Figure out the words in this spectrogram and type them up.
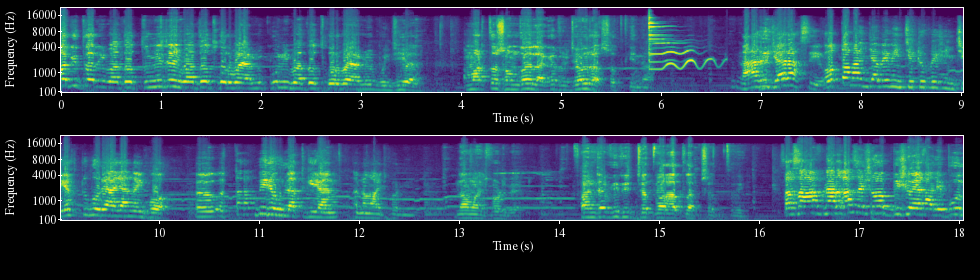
লাগি তোর ইবাদত। তুমি যে ইবাদত করবে আমি কোন ইবাদত করবে আমি বুঝি আর। আমার তো সন্দেহ লাগে রুজাও রাখছত কিনা না। রোজা রাখছি। ও তো পাঞ্জাবি ফিনছি টুপি ফিনছি একটু করে আয়া নাইব তাকবিরে উলাত গিয়া নামাজ পড়বি নামাজ পড়বে। পাঞ্জাবির ইজ্জত মারাত লাগছত তুই। চাচা আপনার কাছে সব বিষয়ে খালি ভুল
